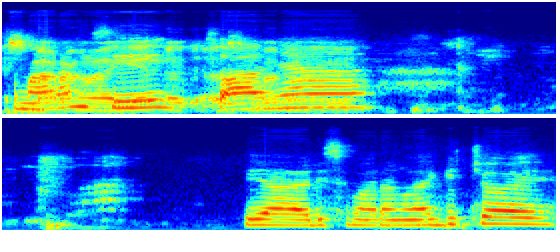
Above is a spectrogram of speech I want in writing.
Semarang, Semarang sih, soalnya Semarang ya di Semarang lagi coy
